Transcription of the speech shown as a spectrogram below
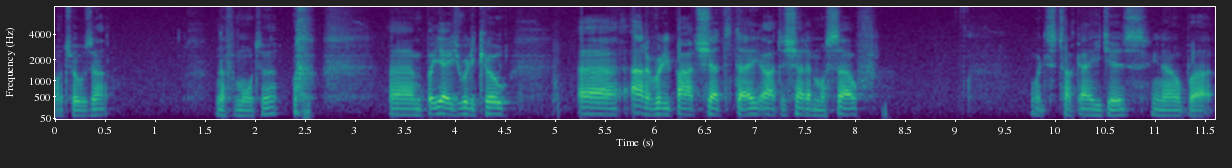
I chose that. Nothing more to it. um, but yeah, he's really cool. Uh, I had a really bad shed today. I had to shed him myself, which took ages, you know. But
